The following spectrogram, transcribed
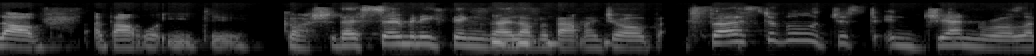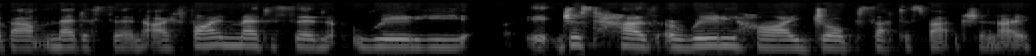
love about what you do Gosh, there's so many things I love about my job. First of all, just in general about medicine, I find medicine really it just has a really high job satisfaction. I,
